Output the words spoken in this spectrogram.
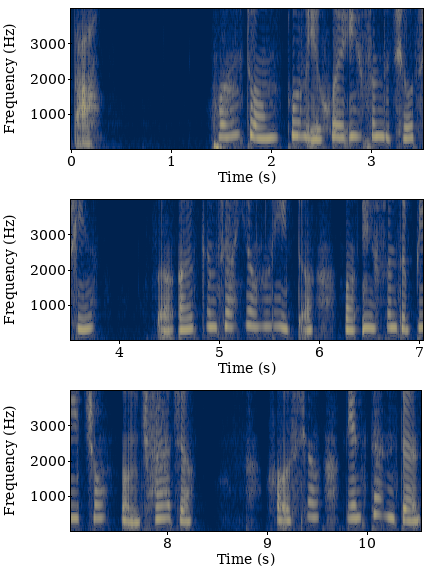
的。王董不理会玉芬的求情，反而更加用力的往玉芬的逼中猛插着，好像连蛋蛋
